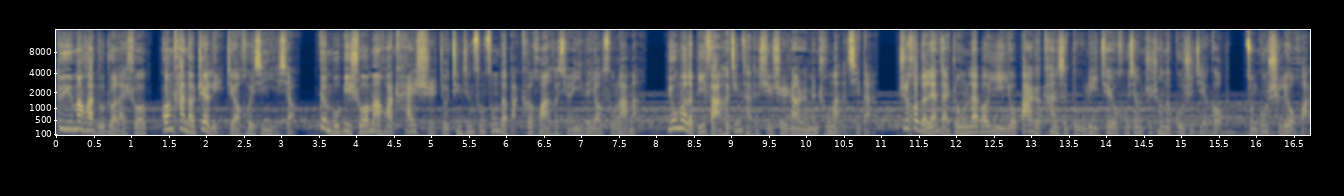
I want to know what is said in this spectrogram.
对于漫画读者来说，光看到这里就要会心一笑，更不必说漫画开始就轻轻松松地把科幻和悬疑的要素拉满，幽默的笔法和精彩的叙事让人们充满了期待。之后的连载中，Level E 由八个看似独立却又互相支撑的故事结构，总共十六话，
